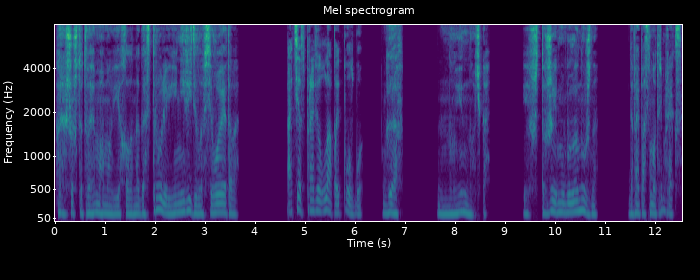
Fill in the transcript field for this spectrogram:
Хорошо, что твоя мама уехала на гастроли и не видела всего этого. Отец провел лапой по лбу. Гав. Ну и ночка. И что же ему было нужно? Давай посмотрим, Рекс.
